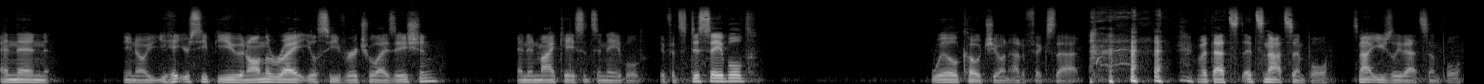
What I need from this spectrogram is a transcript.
and then you know you hit your CPU, and on the right you'll see Virtualization, and in my case it's enabled. If it's disabled, we'll coach you on how to fix that. but that's it's not simple. It's not usually that simple.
